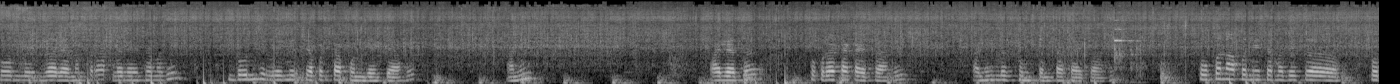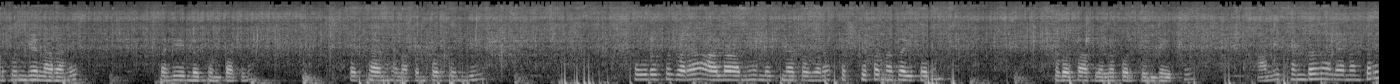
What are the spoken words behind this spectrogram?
दोन मिनिट झाल्यानंतर आपल्याला याच्यामध्ये दोन हिरवे मिरच्या पण टाकून घ्यायच्या आहेत. आणि आल्याचा तुकडा टाकायचा आहे आणि लसूण पण टाकायचा आहे. तो पण आपण याच्यामध्येच परतून घेणार आहे. तर हे लसूण टाकलं. तर छान ह्याला पण परतून घेऊ. थोडंसं जरा आलं आणि लसणाचा जरा कच्चेपणा जाईपर्यंत थोडंसं आपल्याला परतून घ्यायचं आणि थंड झाल्यानंतर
